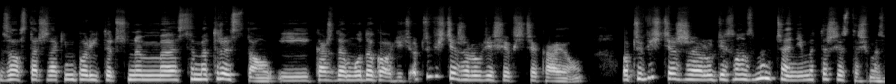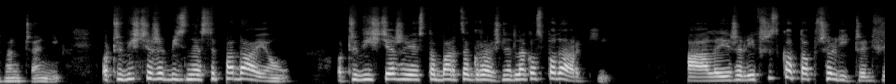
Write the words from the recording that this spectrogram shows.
zostać takim politycznym symetrystą i każdemu dogodzić. Oczywiście, że ludzie się wściekają. Oczywiście, że ludzie są zmęczeni, my też jesteśmy zmęczeni. Oczywiście, że biznesy padają. Oczywiście, że jest to bardzo groźne dla gospodarki. Ale jeżeli wszystko to przeliczyć,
